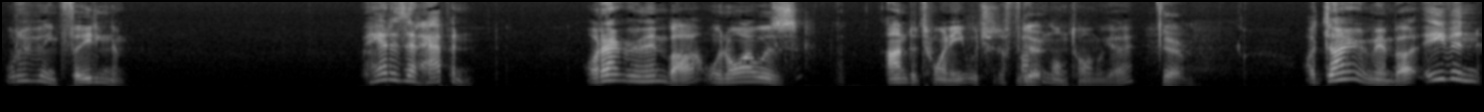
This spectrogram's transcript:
What have we been feeding them? How does that happen? I don't remember when I was under 20, which was a fucking Yeah. long time ago. Yeah. I don't remember even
